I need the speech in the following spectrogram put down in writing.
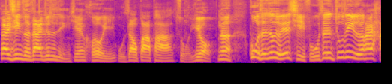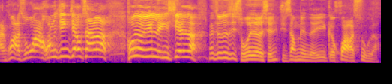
赖清德大概就是领先侯友谊五到八趴左右，那过程中有些起伏，甚至朱立伦还喊话说：“哇，黄金交叉了，侯友谊领先了。”那就是所谓的选举上面的一个话术了。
